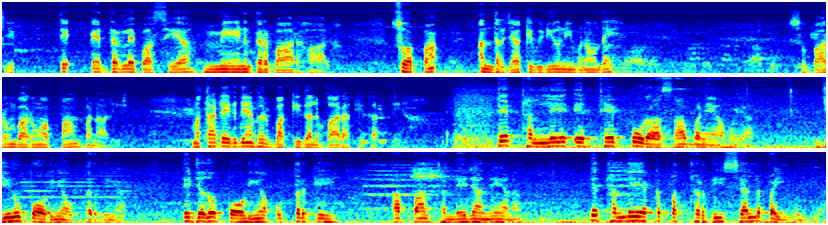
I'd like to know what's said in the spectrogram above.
ਤੇ- ਤੇ ਇਧਰਲੇ ਪਾਸੇ ਆ ਮੇਨ ਦਰਬਾਰ ਹਾਲ। ਸੋ ਆਪਾਂ ਅੰਦਰ ਜਾ ਕੇ ਵੀਡੀਓ ਨਹੀਂ ਬਣਾਉਂਦੇ। ਸੋ ਬਾਹਰੋਂ ਬਾਹਰੋਂ ਆਪਾਂ ਬਣਾ ਲਈ। ਮੱਥਾ ਟੇਕਦੇ ਆਂ ਫਿਰ ਬਾਕੀ ਗੱਲ ਬਾਹਰ ਆ ਕੇ ਕਰਦੇ ਆਂ ਤੇ ਥੱਲੇ ਇੱਥੇ ਭੋਰਾ ਸਾਹਿਬ ਬਣਿਆ ਹੋਇਆ, ਜਿਹਨੂੰ ਪੌੜੀਆਂ ਉਤਰਦੀਆਂ। ਤੇ ਜਦੋਂ ਪੌੜੀਆਂ ਉਤਰ ਕੇ ਆਪਾਂ ਥੱਲੇ ਜਾਂਦੇ ਆ ਨਾ, ਤੇ ਥੱਲੇ ਇੱਕ ਪੱਥਰ ਦੀ ਸੈੱਲ ਪਈ ਹੋਈ ਆ।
